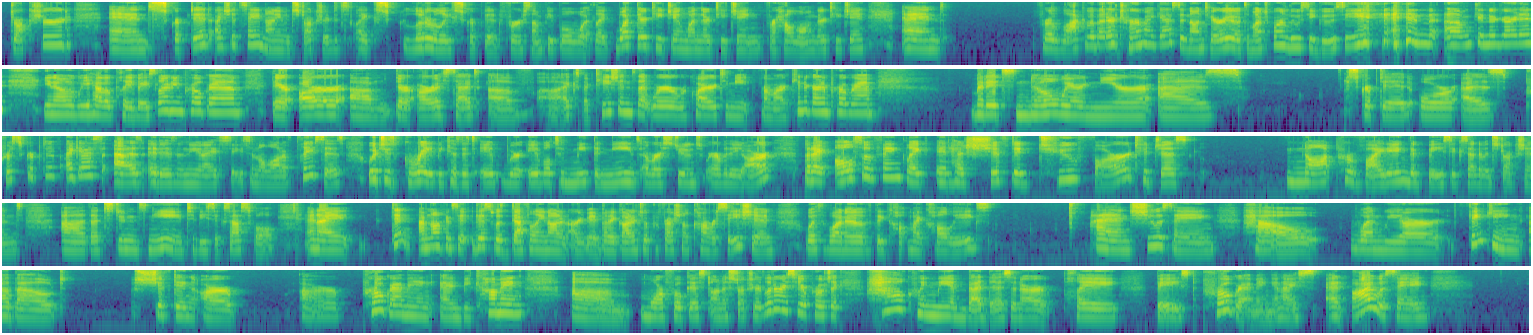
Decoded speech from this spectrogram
structured and scripted i should say not even structured it's like literally scripted for some people what like what they're teaching when they're teaching for how long they're teaching and for lack of a better term, I guess, in Ontario, it's much more loosey goosey in um, kindergarten. You know, we have a play based learning program. There are um, there are a set of uh, expectations that we're required to meet from our kindergarten program, but it's nowhere near as scripted or as prescriptive, I guess, as it is in the United States in a lot of places, which is great because it's a- we're able to meet the needs of our students wherever they are. But I also think like it has shifted too far to just not providing the basic set of instructions uh, that students need to be successful. And I didn't i'm not going to say this was definitely not an argument but i got into a professional conversation with one of the my colleagues and she was saying how when we are thinking about shifting our our programming and becoming um, more focused on a structured literacy approach, like how can we embed this in our play based programming? And I and I was saying,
